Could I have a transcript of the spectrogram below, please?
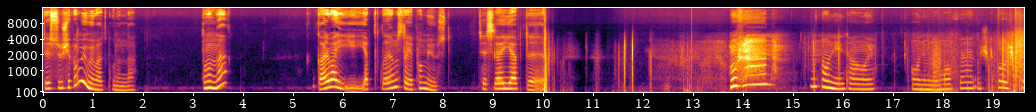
Test sürüş yapamıyor muyum artık bununla? Bununla galiba yaptıklarımızı da yapamıyoruz. Tesla'yı yaptım. Muffin. Only time. Only no muffin. Uçku uçku.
